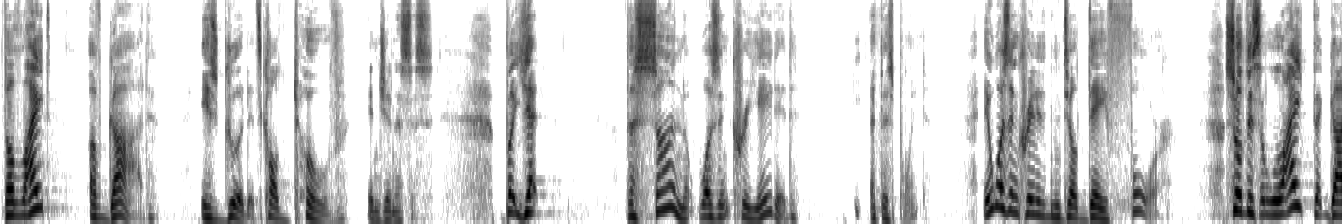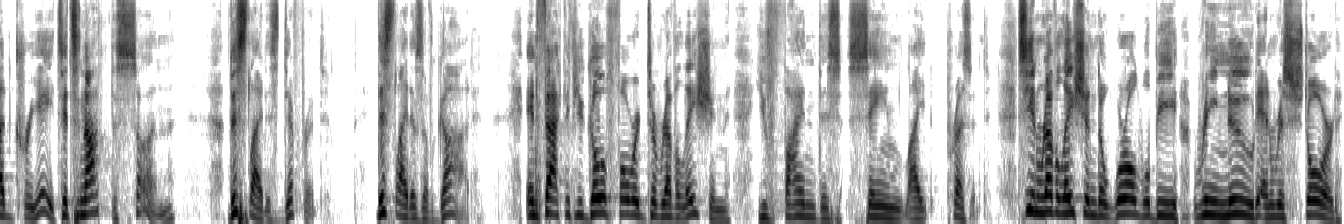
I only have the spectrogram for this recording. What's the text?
The light of God is good. It's called Tov in Genesis. But yet, the sun wasn't created at this point. It wasn't created until day four. So, this light that God creates, it's not the sun. This light is different. This light is of God. In fact, if you go forward to Revelation, you find this same light present. See, in Revelation, the world will be renewed and restored.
